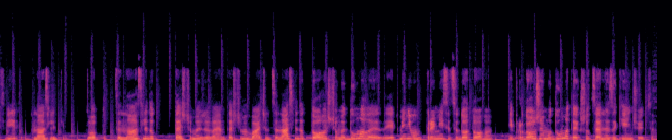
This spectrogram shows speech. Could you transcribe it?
світ наслідків. Тобто, це наслідок те, що ми живемо, те, що ми бачимо, це наслідок того, що ми думали як мінімум три місяці до того. І продовжуємо думати, якщо це не закінчується.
